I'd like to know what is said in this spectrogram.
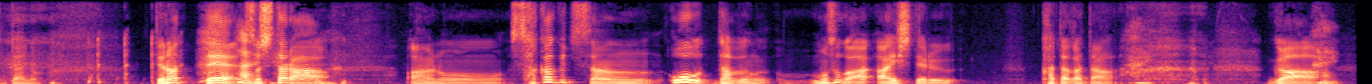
みたいな。ってなって、はい。そしたらあの坂口さんを多分ものすごく愛してる方々が、はい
